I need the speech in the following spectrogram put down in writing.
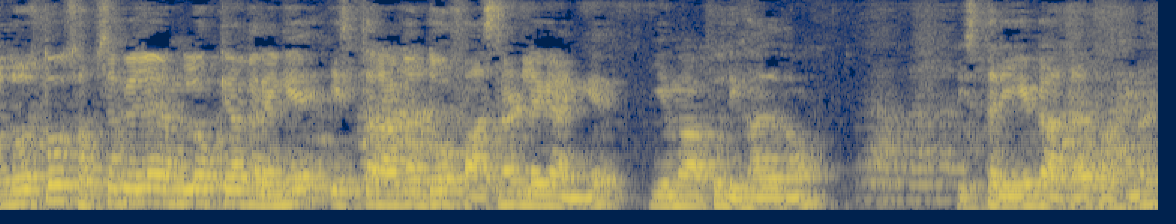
तो दोस्तों, सबसे पहले हम लोग क्या करेंगे? इस तरह का दो फास्टनट लेके आएँगे। ये मैं आपको दिखा देता हूँ। इस तरीके का आता है फास्टनट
